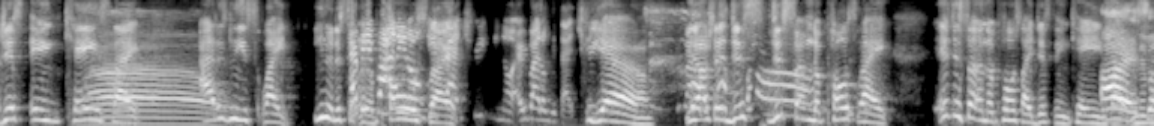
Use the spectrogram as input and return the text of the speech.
just in case. Like, I just need like you know, just something to Everybody don't get Like, that treat. You know, everybody don't get that treatment. yeah, you know, what I'm saying just just something to post. Like, it's just something to post. Like, just in case, All like right, so-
